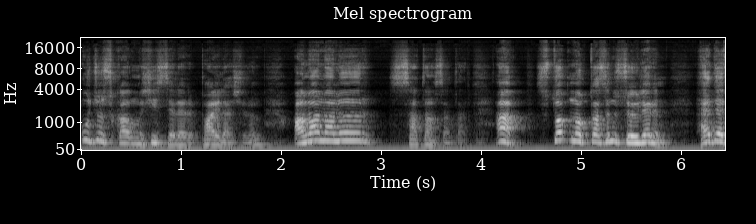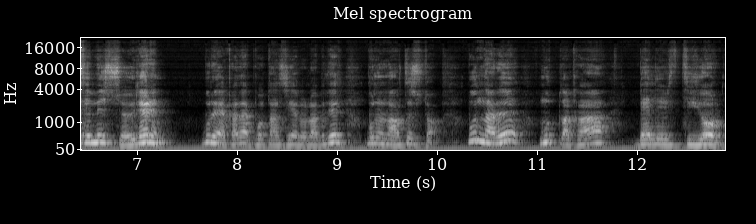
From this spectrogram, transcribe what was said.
ucuz kalmış hisseleri paylaşırım. Alan alır, satan satar. Ha, stop noktasını söylerim. Hedefimi söylerim. Buraya kadar potansiyel olabilir. Bunun altı stop. Bunları mutlaka belirtiyorum.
